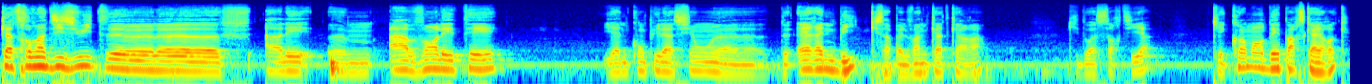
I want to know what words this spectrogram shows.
98, euh, le- allez, euh, avant l'été, il y a une compilation euh, de RB qui s'appelle 24 carats, qui doit sortir, qui est commandée par Skyrock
